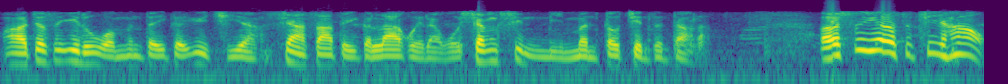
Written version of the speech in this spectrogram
啊，就是一如我们的一个预期啊，下杀的一个拉回来，我相信你们都见证到了。而四月二十七号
